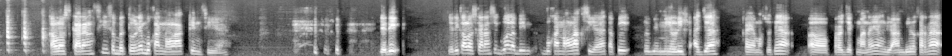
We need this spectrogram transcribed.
Kalau sekarang sih sebetulnya bukan nolakin sih ya. jadi jadi kalau sekarang sih gue lebih bukan nolak sih ya, tapi lebih milih aja kayak maksudnya uh, project mana yang diambil karena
